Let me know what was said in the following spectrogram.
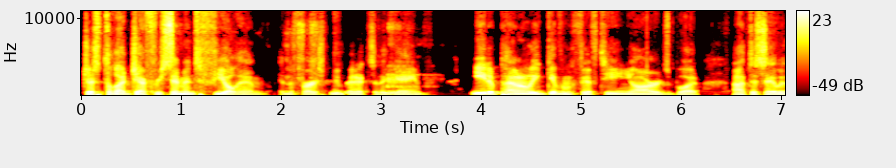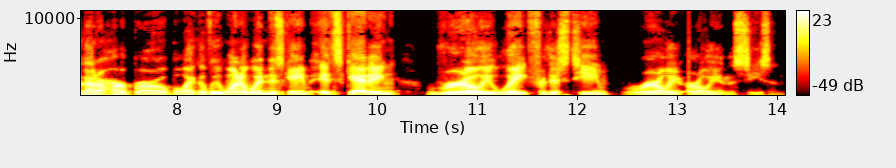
just to let Jeffrey Simmons feel him in the first few minutes of the game eat a penalty, give him 15 yards, but not to say we got to hurt Burrow. But like, if we want to win this game, it's getting really late for this team, really early in the season.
